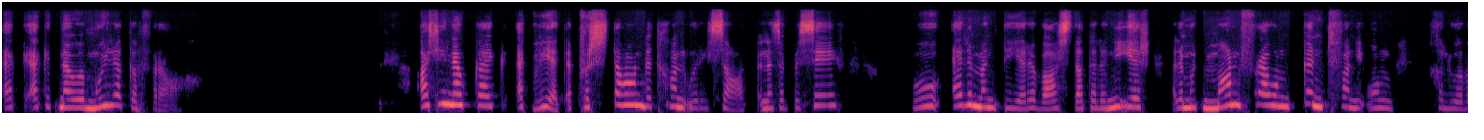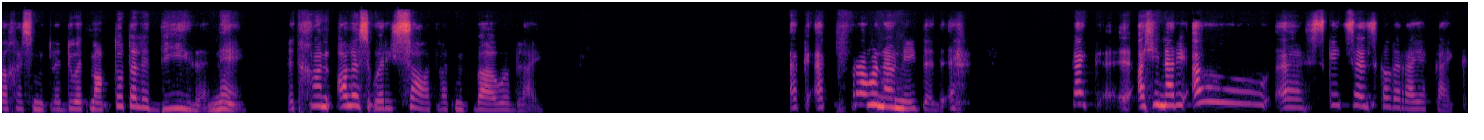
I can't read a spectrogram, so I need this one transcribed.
ek ek het nou 'n moeilike vraag. As jy nou kyk, ek weet, ek verstaan dit gaan oor die saad en as ek besef hoe adamant die Here was dat hulle nie eers hulle moet man, vrou en kind van die ongelowiges moet hulle doodmaak tot hulle diere, nê. Nee, dit gaan alles oor die saad wat moet behoue bly. Ek ek vra nou net kyk as jy na die ou uh, sketse en skilderye kyk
